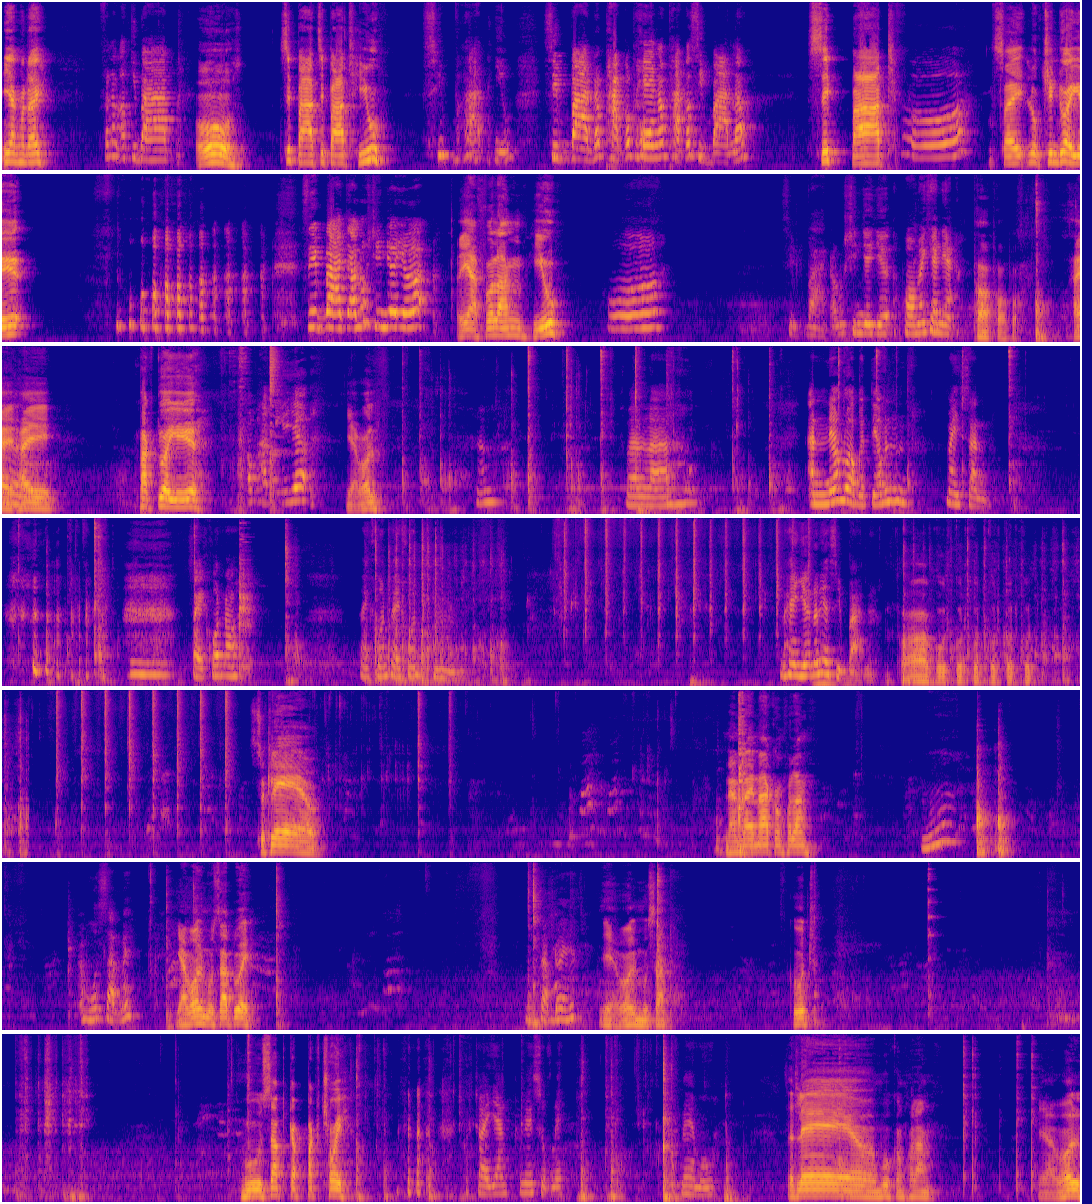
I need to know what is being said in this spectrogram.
อิหยังมาได้ ฝรั่งเอากี่บาท โอ้สิบบาทสิบบาทหิวสิบบาทหิวสิบบาทแล้วผักก็แพงแล้วผักก็สิบบาทแล้วสิบบาท โอ้ใส่ลูกชิ้นด้วยเยอะสิบบาทจะเอาลูกชิ้นเยอะๆเนี่ยฝรั่งหิวๆโอ้สิบบาทเอาลูกชิ้นเยอะๆพอไหมแค่เนี้ยพอพอพอให้ให้พักด้วยเยอะเอาผักเยอะๆ อย่าบอลๆเอาเวลาอันแนวลวกก๋วยเตี๋ยวมันไม่สั่น ใส่คนเอาใส่คนใส่คนอืมแล้วให้เยอะนะเนี่ยสิบบาทนะพอกุดกุดกุดกุดกุดกุดสักแล้ว น้ำลายมากของฝรั่งอืมเอาหมูสับไหมอย่าบอลหมูสับด้วยหมูสับด้วยนะ อย่าบอลหมูสับกุดหมูสับกับปักชอยจอยยังไม่ได้สุกเลยแม่หมู เสร็จแล้วหมูของฝรั่ง อย่าบอล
